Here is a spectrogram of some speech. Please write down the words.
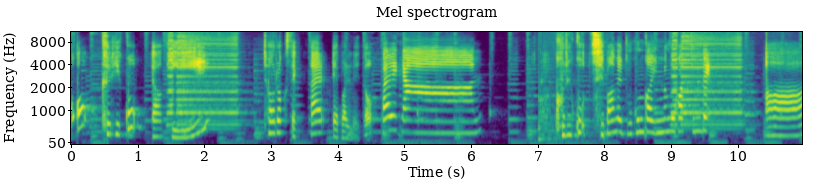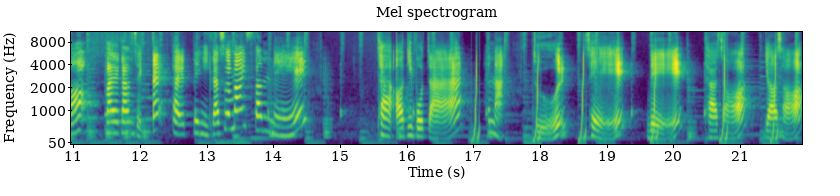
어, 그리고 여기 초록 색깔 애벌레도 발견. 그리고 집안에 누군가 있는 것 같은데. 아, 달팽이가 숨어 있었네. 자, 어디 보자. 하나, 둘, 셋, 넷, 다섯, 여섯,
